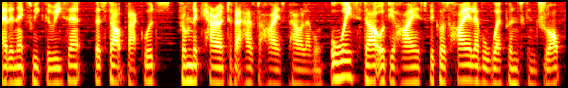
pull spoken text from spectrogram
at the next weekly reset reset, but start backwards from the character that has the highest power level. Always start with your highest because higher level weapons can drop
